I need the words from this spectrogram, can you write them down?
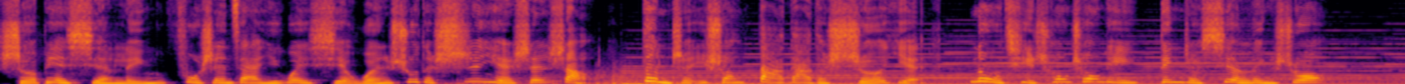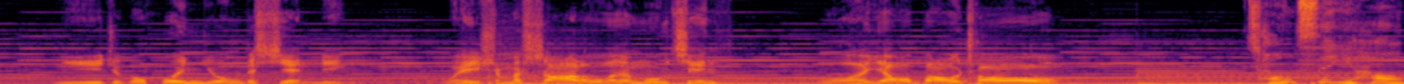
蛇便显灵附身在一位写文书的师爷身上，瞪着一双大大的蛇眼，怒气冲冲地盯着县令说。你这个昏庸的县令，为什么杀了我的母亲？我要报仇！从此以后，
